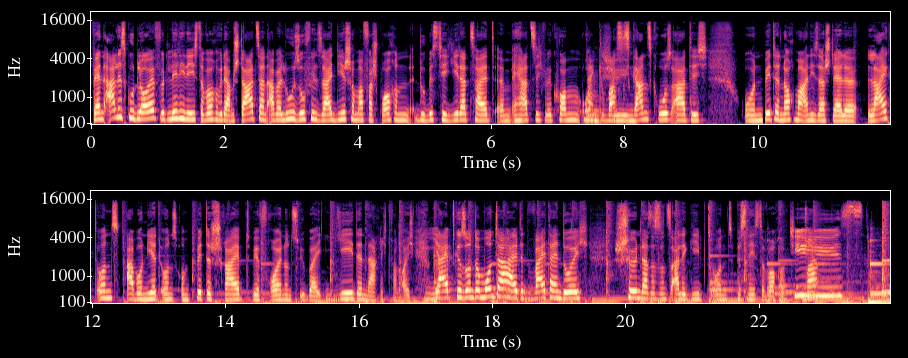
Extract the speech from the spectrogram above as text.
wenn alles gut läuft, wird Lilly nächste Woche wieder am Start sein. Aber Lu, so viel sei dir schon mal versprochen. Du bist hier jederzeit ähm, herzlich willkommen und du machst es Dankeschön. ganz großartig. Und bitte nochmal an dieser Stelle, liked uns, abonniert uns und bitte schreibt. Wir freuen uns über jede Nachricht von euch. Bleibt gesund und munter, haltet weiterhin durch. Schön, dass es uns alle gibt und bis nächste Woche. Mua. Tschüss.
